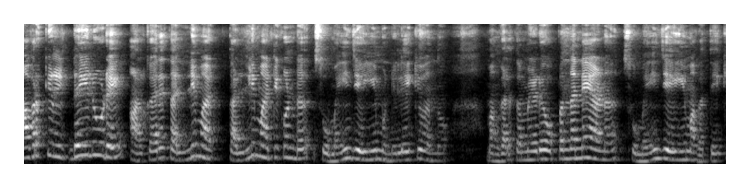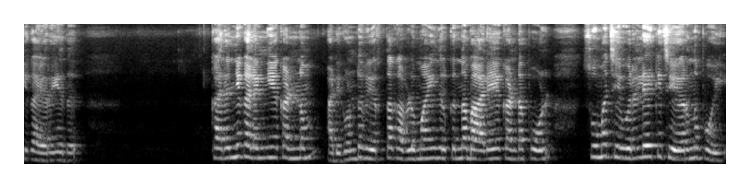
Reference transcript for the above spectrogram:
അവർക്കിടയിലൂടെ ആൾക്കാരെ തല്ലി മാ തള്ളി മാറ്റിക്കൊണ്ട് സുമയും ജയിയും മുന്നിലേക്ക് വന്നു. മംഗലത്തമ്മയുടെ ഒപ്പം തന്നെയാണ് സുമയും ജയിയും അകത്തേക്ക് കയറിയത്. കരഞ്ഞു കലങ്ങിയ കണ്ണും അടികൊണ്ട് വീർത്ത കവളുമായി നിൽക്കുന്ന ബാലയെ കണ്ടപ്പോൾ സുമ ചുവരിലേക്ക് ചേർന്നു പോയി.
